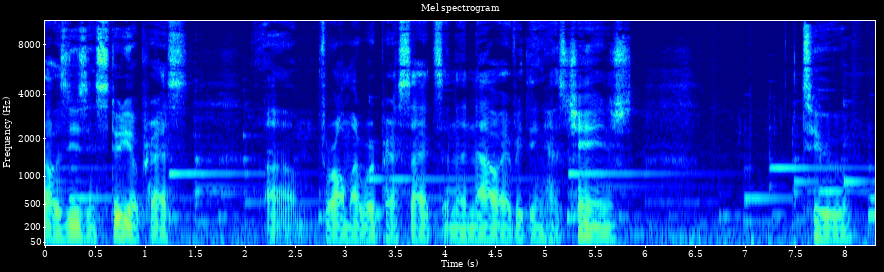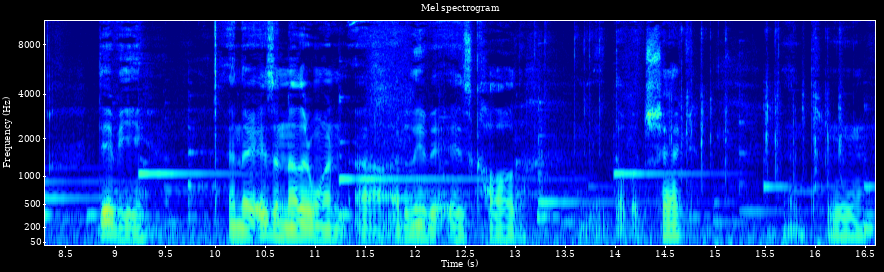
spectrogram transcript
I, was using StudioPress um, for all my wordpress sites and then now everything has changed to divi and there is another one, uh, I believe it is called, let me double check. Enter.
